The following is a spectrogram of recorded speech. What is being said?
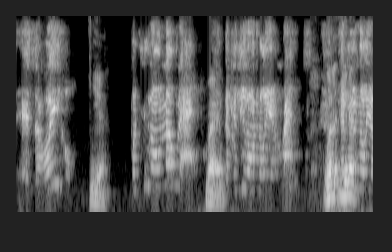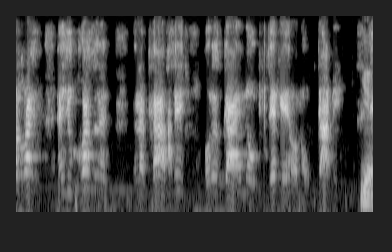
it's illegal. Yeah. But you don't know that. Right. Because you don't know your rights. Well, if you know, you know your rights and you question it, and the cop see, well, this guy ain't no dickhead or no dummy. Yeah.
